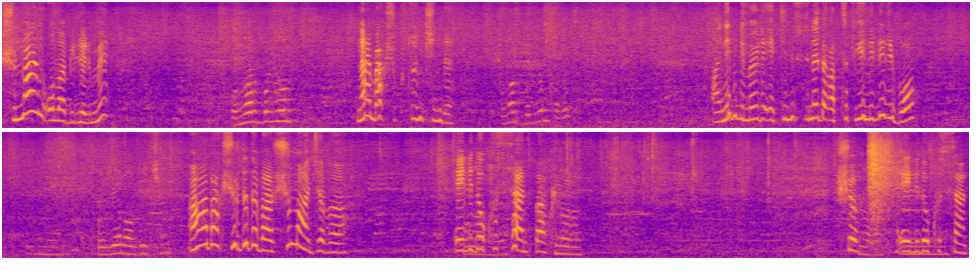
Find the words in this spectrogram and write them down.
Şunlar mı olabilir mi? Onlar bulyon. Ne bak şu kutunun içinde. Onlar bulyon kadar. Ay ne bileyim öyle etin üstüne de atıp yenilir İbo. Bulyon olduğu için. Aa bak şurada da var. Şu mu acaba? 59 sent bak. Knorr'un. Şu 59 sent.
